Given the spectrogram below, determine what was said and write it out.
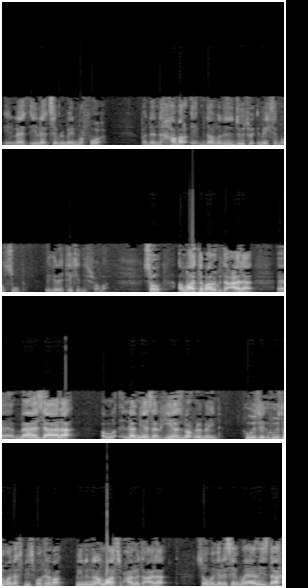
It, let, it lets it remain marfu'. But then the khabar, it does, what does it do to it? It makes it mansub. We're going to take it inshallah. So, Allah tabarak wa ta'ala, uh, ما زال لم يزل, he has not remained. Who's, it, who's the one that's been spoken about? Meaning Allah subhanahu wa ta'ala. So we're going to say, where is the,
